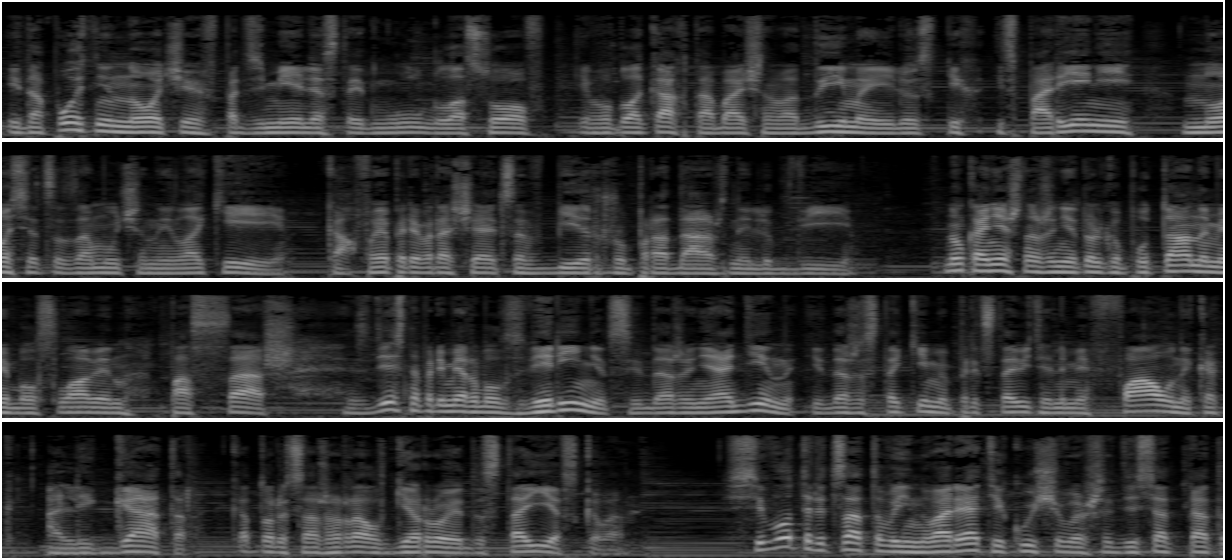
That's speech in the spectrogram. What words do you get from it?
И до поздней ночи в подземелье стоит гул голосов, и в облаках табачного дыма и людских испарений носятся замученные лакеи. Кафе превращается в биржу продажной любви. Ну, конечно же, не только путанами был славен пассаж. Здесь, например, был зверинец, и даже не один, и даже с такими представителями фауны, как аллигатор, который сожрал героя Достоевского. Всего 30 января текущего 65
